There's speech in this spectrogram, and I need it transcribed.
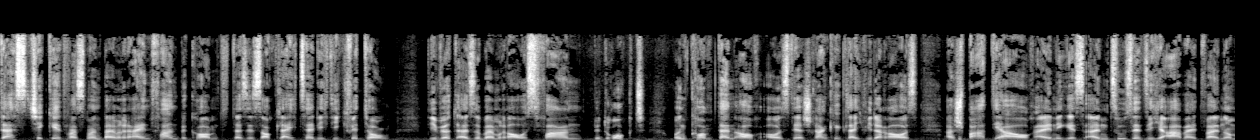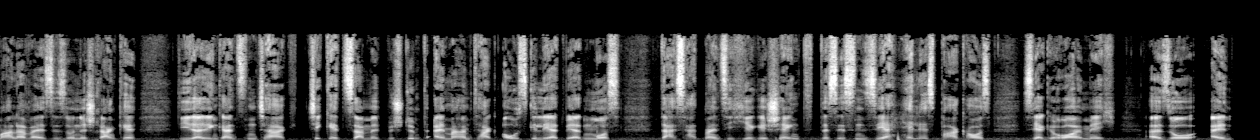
das Ticket, was man beim Reinfahren bekommt, das ist auch gleichzeitig die Quittung. Die wird also beim Rausfahren bedruckt und kommt dann auch aus der Schranke gleich wieder raus. Erspart ja auch einiges an zusätzlicher Arbeit, weil normalerweise so eine Schranke, die da den ganzen Tag Tickets sammelt, bestimmt einmal am Tag ausgeleert werden muss. Das hat man sich hier geschenkt. Das ist ein sehr helles Parkhaus, sehr geräumig. Also ein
